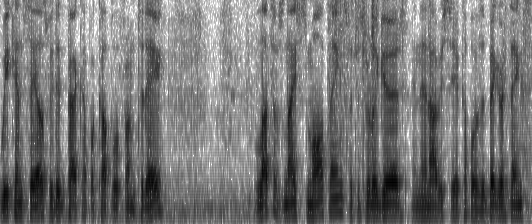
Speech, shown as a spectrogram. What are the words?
weekend sales. We did pack up a couple from today. Lots of nice small things, which is really good. And then obviously a couple of the bigger things.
